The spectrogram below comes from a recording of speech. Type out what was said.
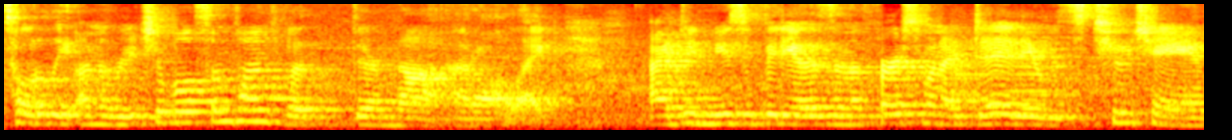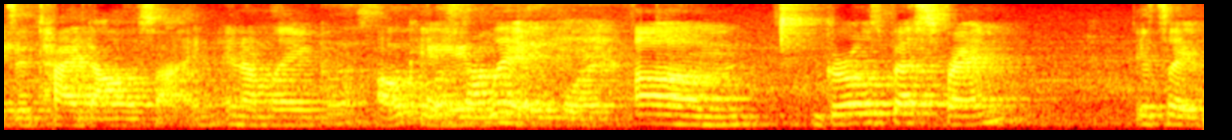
totally unreachable sometimes, but they're not at all. Like I did music videos, and the first one I did, it was 2 Chainz and Ty Dolla Sign, and I'm like, okay, lit. Um, Girl's Best Friend. It's like,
